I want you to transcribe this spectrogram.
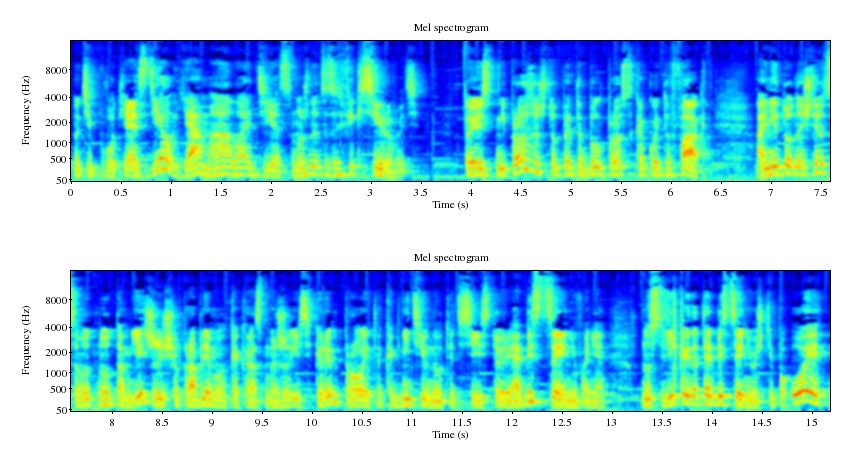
Ну, типа, вот я сделал, я молодец. Нужно это зафиксировать. То есть не просто, чтобы это был просто какой-то факт, а не то начнется, вот, ну, там есть же еще проблема, как раз мы же, если говорим про это когнитивно, вот эти все истории, обесценивание. Но следи, когда ты обесцениваешь, типа, ой,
